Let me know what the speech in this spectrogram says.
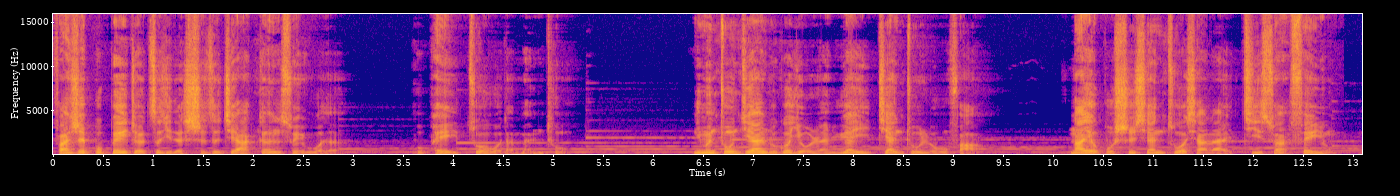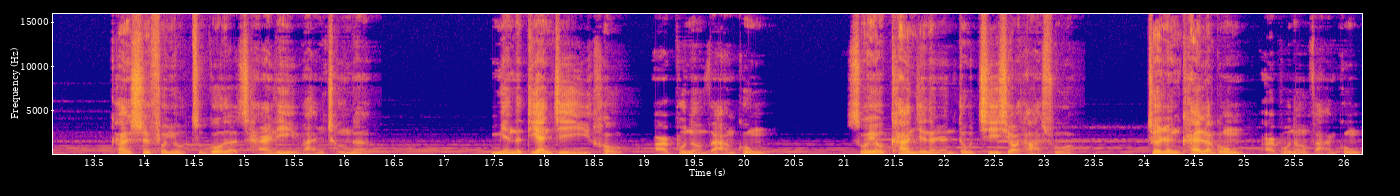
凡是不背着自己的十字架跟随我的，不配做我的门徒。你们中间如果有人愿意建筑楼房，哪有不事先坐下来计算费用，看是否有足够的财力完成呢？免得奠基以后而不能完工，所有看见的人都讥笑他说：“这人开了工而不能完工。”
